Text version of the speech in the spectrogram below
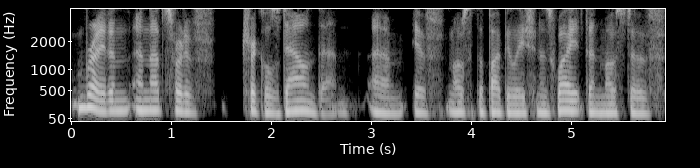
right, and and that sort of trickles down. Then, um, if most of the population is white, then most of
